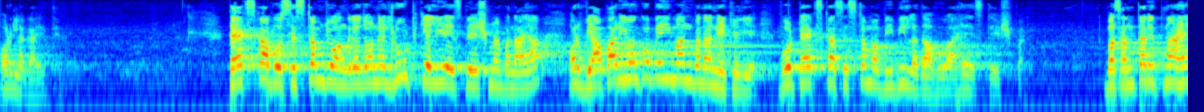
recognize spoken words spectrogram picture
और लगाए थे। टैक्स का वो सिस्टम जो अंग्रेज़ों ने लूट के लिए इस देश में बनाया और व्यापारियों को बेईमान बनाने के लिए, वो टैक्स का सिस्टम अभी भी लदा हुआ है इस देश पर। बस अंतर इतना है,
